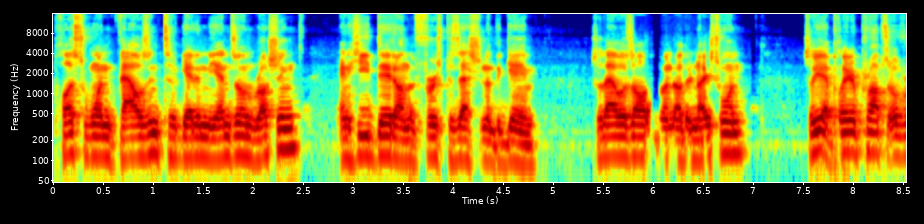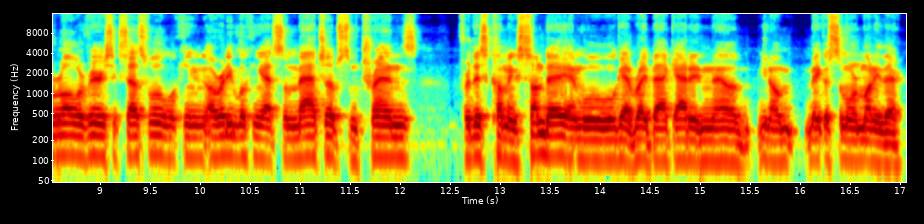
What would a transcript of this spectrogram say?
plus 1,000 to get in the end zone rushing, and he did on the first possession of the game. So that was also another nice one. So yeah, player props overall were very successful. Looking already looking at some matchups, some trends for this coming Sunday, and we'll we'll get right back at it and uh, you know make us some more money there.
